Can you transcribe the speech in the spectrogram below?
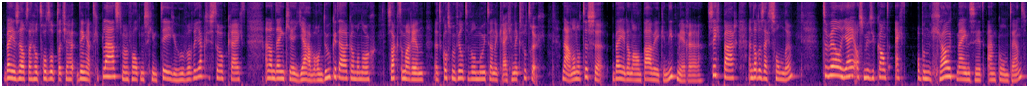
ben je zelf daar heel trots op dat je dingen hebt geplaatst, maar valt misschien tegen hoeveel reacties erop krijgt. En dan denk je, ja, waarom doe ik het eigenlijk allemaal nog? Zak er maar in, het kost me veel te veel moeite en ik krijg er niks voor terug. Nou, en ondertussen ben je dan al een paar weken niet meer uh, zichtbaar en dat is echt zonde. Terwijl jij als muzikant echt op een goudmijn zit aan content.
